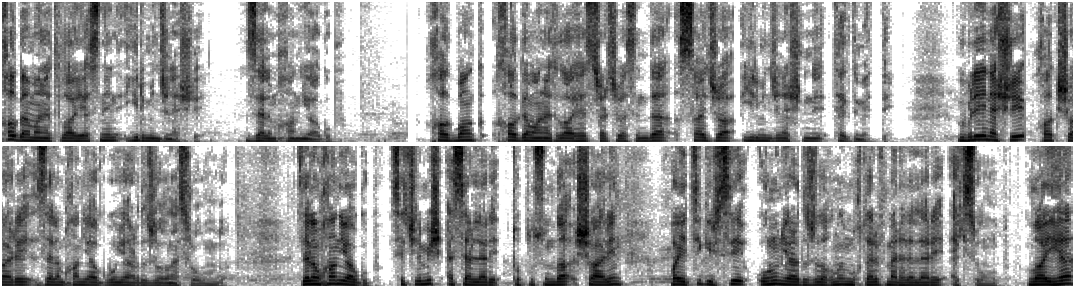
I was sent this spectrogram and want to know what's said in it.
Xalq əmanəti layihəsinin 20-ci nəşri Zəlimxan Yaqub Xalqbank Xalq əmanəti layihəsi çərçivəsində sayca 20-ci nəşrini təqdim etdi. Yubiley nəşri xalq şairi Zəlimxan Yaqubun yaradıcılığına nəsr olundu. Zəlimxan Yaqub seçilmiş əsərləri toplusunda şairin poetik irsi, onun yaradıcılığının müxtəlif mərhələləri əks olunub. Layihə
